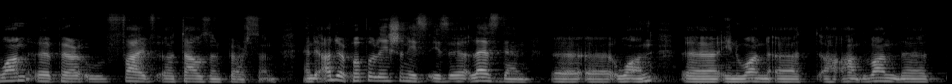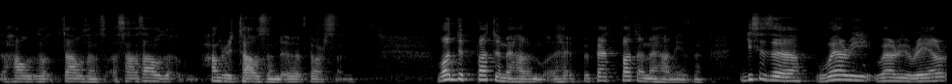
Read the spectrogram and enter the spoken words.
one uh, per 5,000 person, and the other population is, is uh, less than uh, uh, one in one, one thousand, hundred thousand person. What the pathomechanism? This is a very, very rare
